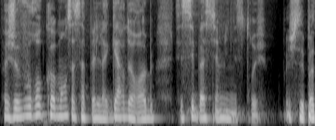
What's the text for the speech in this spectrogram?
Enfin, je vous recommande, ça s'appelle La garde-robe, c'est Sébastien Ministru. Je sais pas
